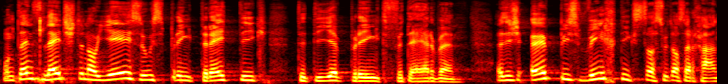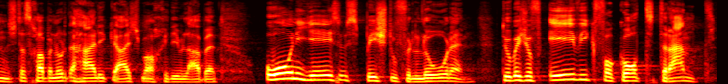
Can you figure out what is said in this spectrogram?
Und dann das Letzte noch, Jesus bringt Rettung, der Dieb bringt Verderben. Es ist etwas Wichtiges, dass du das erkennst. Das kann aber nur der Heilige Geist machen in deinem Leben. Ohne Jesus bist du verloren. Du bist auf ewig von Gott getrennt.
